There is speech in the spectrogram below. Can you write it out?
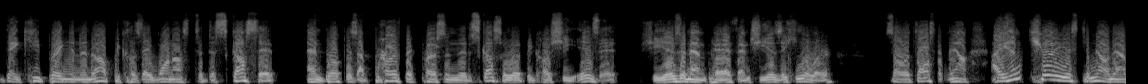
they keep bringing it up because they want us to discuss it. And Brooke is a perfect person to discuss it with because she is it. She is an empath and she is a healer. So it's awesome. Now, I am curious to know. Now,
